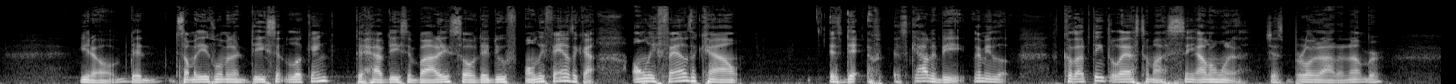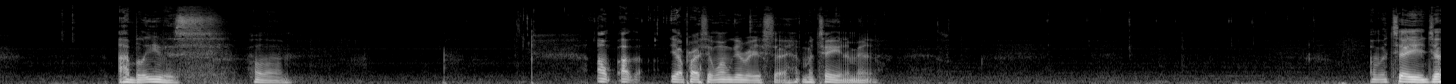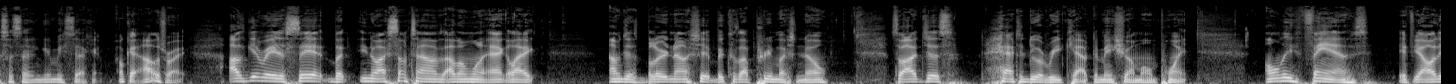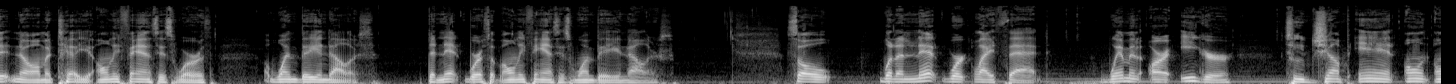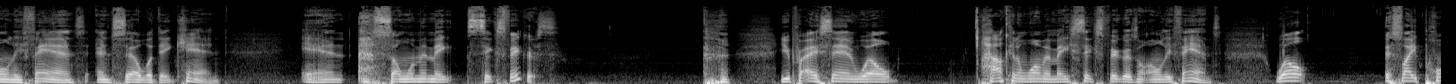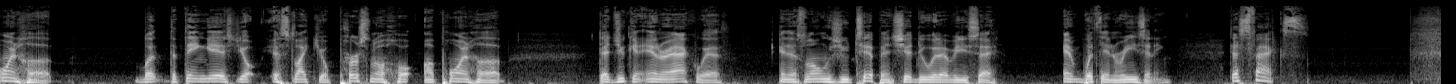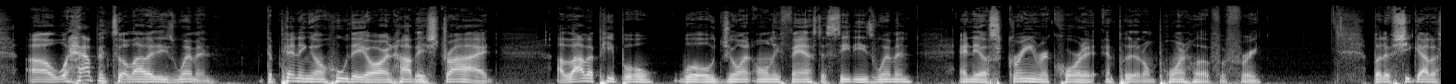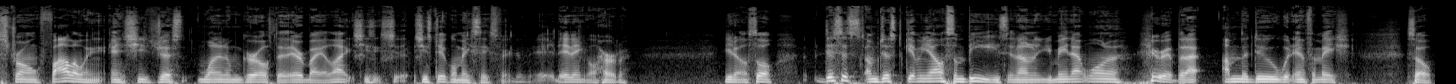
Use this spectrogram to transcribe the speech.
You know, they, some of these women are decent looking. They have decent bodies, so they do OnlyFans account. OnlyFans account is de- it's got to be. Let me look because I think the last time I seen, I don't want to just blow it out a number. I believe it's hold on. Oh, uh, y'all probably said what I'm getting ready to say. I'm gonna tell you in a minute. I'm gonna tell you in just a second. Give me a second. Okay, I was right. I was getting ready to say it, but you know, I sometimes I don't want to act like I'm just blurting out shit because I pretty much know. So I just had to do a recap to make sure I'm on point. OnlyFans, if y'all didn't know, I'm gonna tell you, OnlyFans is worth one billion dollars. The net worth of OnlyFans is one billion dollars. So, with a network like that, women are eager to jump in on OnlyFans and sell what they can. And some women make six figures. You're probably saying, well, how can a woman make six figures on OnlyFans? Well, it's like Pornhub. But the thing is, your it's like your personal ho- uh, Pornhub that you can interact with and as long as you tip and she'll do whatever you say, and within reasoning. That's facts. Uh, what happens to a lot of these women, depending on who they are and how they stride, a lot of people will join OnlyFans to see these women and they'll screen record it and put it on Pornhub for free. But if she got a strong following and she's just one of them girls that everybody likes, she's she, she's still gonna make six figures. It, it ain't gonna hurt her. You know, so this is I'm just giving y'all some bees, and I you may not want to hear it, but I, I'm the dude with information. So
